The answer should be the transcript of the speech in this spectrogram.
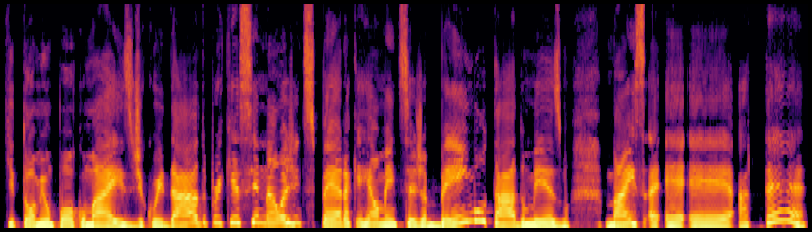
Que tome um pouco mais de cuidado, porque senão a gente espera que realmente seja bem multado mesmo. Mas é, é, é, até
